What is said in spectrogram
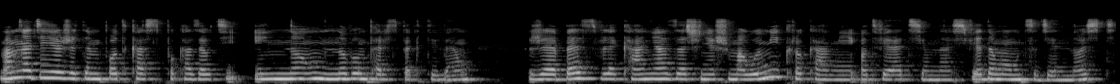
Mam nadzieję, że ten podcast pokazał Ci inną, nową perspektywę, że bez zwlekania zaczniesz małymi krokami otwierać się na świadomą codzienność.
